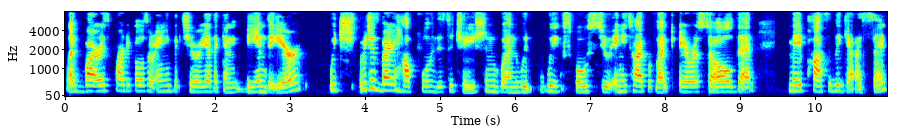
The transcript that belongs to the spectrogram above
like virus particles or any bacteria that can be in the air, which which is very helpful in this situation when we we exposed to any type of like aerosol that may possibly get us sick.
